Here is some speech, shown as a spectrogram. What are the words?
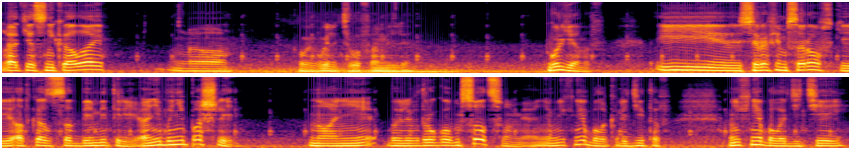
отец Николай, э, ой, вылетела фамилия, Гурьянов, и Серафим Саровский отказываться от биометрии. Они бы не пошли, но они были в другом социуме, они, у них не было кредитов, у них не было детей,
